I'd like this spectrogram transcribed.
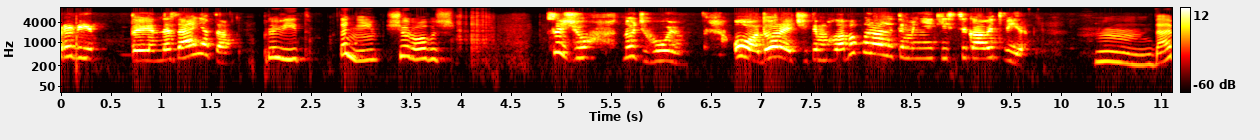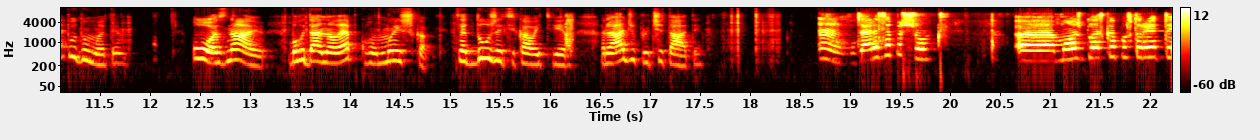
Привіт. Ти не зайнята? Привіт. Та ні, що робиш? Сиджу, нудьгую. О, до речі, ти могла б порадити мені якийсь цікавий твір? Хм, дай подумати. О, знаю. Богдана Лепкого Мишка. Це дуже цікавий твір. Раджу прочитати. м зараз запишу. Е, можеш, будь ласка, повторити,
